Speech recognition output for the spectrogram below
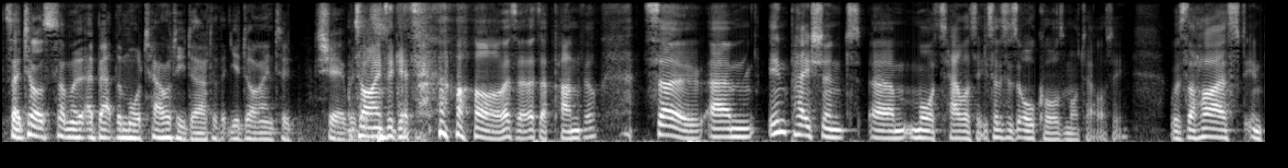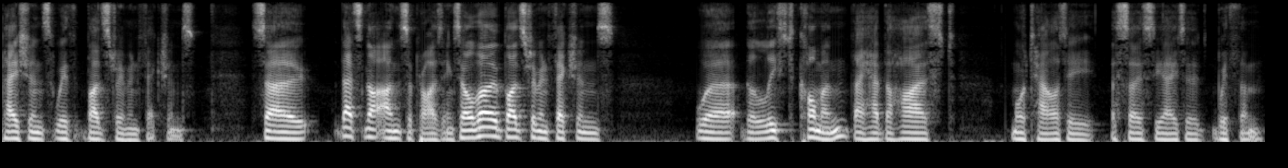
So tell us some about the mortality data that you're dying to share with dying us. to get. Oh, that's a, that's a pun, Phil. So um, inpatient um, mortality, so this is all cause mortality, was the highest in patients with bloodstream infections. So that's not unsurprising. So although bloodstream infections were the least common, they had the highest mortality associated with them.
